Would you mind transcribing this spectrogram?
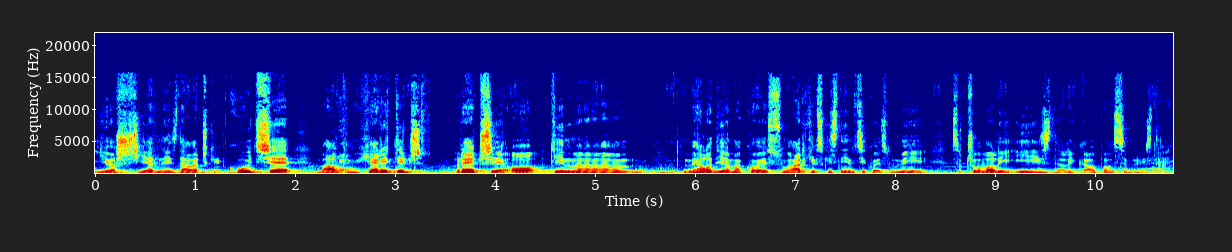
još jedne izdavačke kuće Balkan Heritage reč je o tim e, melodijama koje su arhivski snimci koje smo mi sačuvali i izdali kao posebno izdanje.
